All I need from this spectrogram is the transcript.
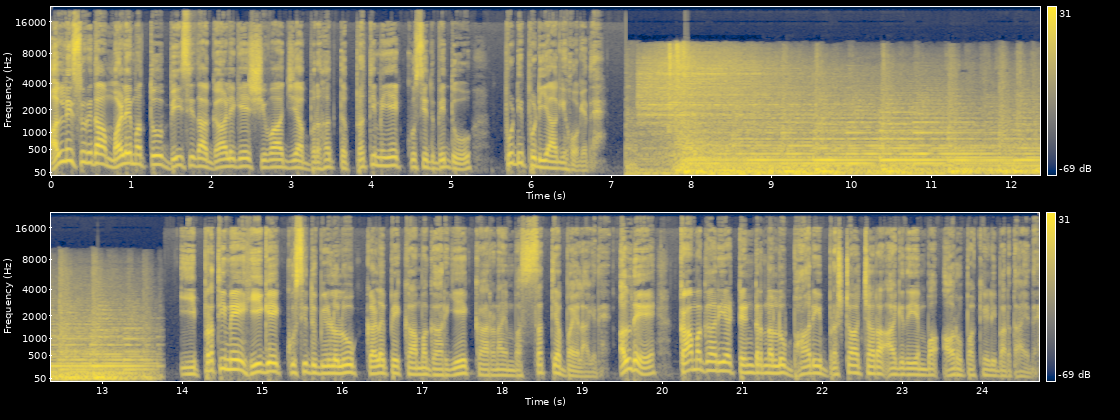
ಅಲ್ಲಿ ಸುರಿದ ಮಳೆ ಮತ್ತು ಬೀಸಿದ ಗಾಳಿಗೆ ಶಿವಾಜಿಯ ಬೃಹತ್ ಪ್ರತಿಮೆಯೇ ಕುಸಿದು ಬಿದ್ದು ಪುಡಿ ಪುಡಿಯಾಗಿ ಹೋಗಿದೆ. ಈ ಪ್ರತಿಮೆ ಹೀಗೆ ಕುಸಿದು ಬೀಳಲು ಕಳಪೆ ಕಾಮಗಾರಿಯೇ ಕಾರಣ ಎಂಬ ಸತ್ಯ ಬಯಲಾಗಿದೆ. ಅಲ್ಲದೆ, ಕಾಮಗಾರಿಯ ಟೆಂಡರ್ನಲ್ಲೂ ಭಾರಿ ಭ್ರಷ್ಟಾಚಾರ ಆಗಿದೆ ಎಂಬ ಆರೋಪ ಕೇಳಿ ಬರ್ತಾ ಇದೆ.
